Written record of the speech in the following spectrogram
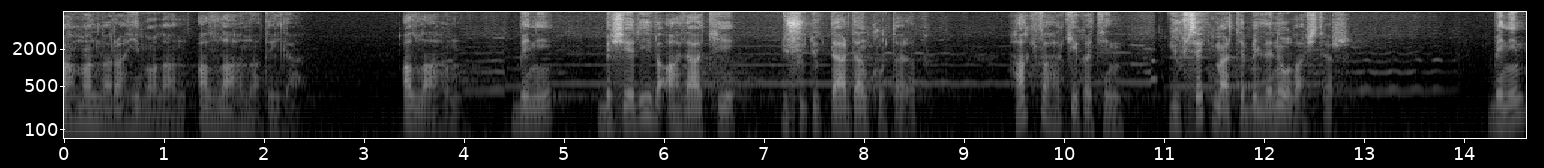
Rahman ve Rahim olan Allah'ın adıyla. Allah'ım beni beşeri ve ahlaki düşüklüklerden kurtarıp hak ve hakikatin yüksek mertebelerine ulaştır. Benim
